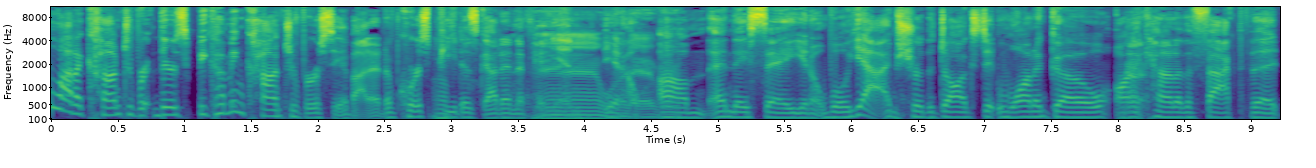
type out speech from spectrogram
a lot of controversy. There's becoming controversy about it. Of course, Pete has got an opinion, Eh, you know. Um, and they say, you know, well, yeah, I'm sure the dogs didn't want to go on account of the fact that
